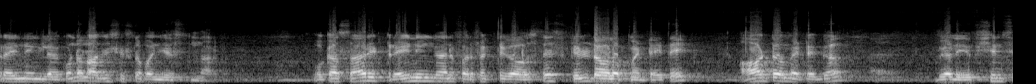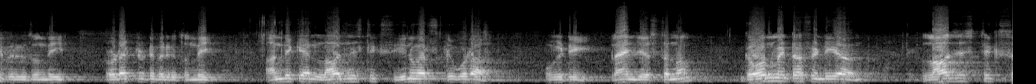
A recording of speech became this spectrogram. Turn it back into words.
ట్రైనింగ్ లేకుండా లాజిస్టిక్స్లో పనిచేస్తున్నారు. ఒకసారి ట్రైనింగ్ కానీ పర్ఫెక్ట్గా వస్తే స్కిల్ డెవలప్మెంట్ అయితే ఆటోమేటిక్గా వీళ్ళ ఎఫిషియన్సీ పెరుగుతుంది ప్రొడక్టివిటీ పెరుగుతుంది. అందుకే లాజిస్టిక్స్ యూనివర్సిటీ కూడా ఒకటి ప్లాన్ చేస్తున్నాం. Government of India logistics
